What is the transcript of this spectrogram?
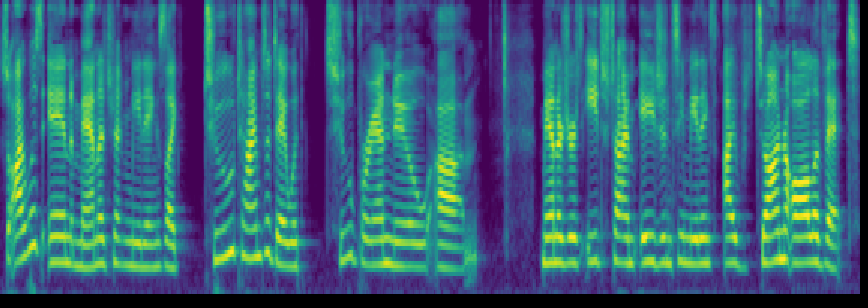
So I was in management meetings like two times a day with two brand new um, managers each time, agency meetings. I've done all of it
